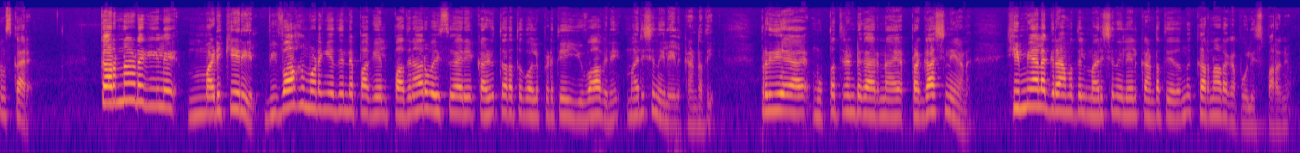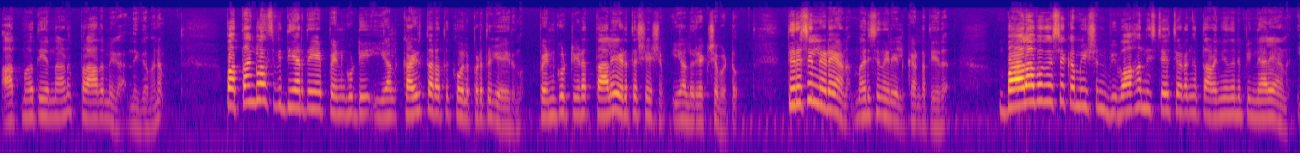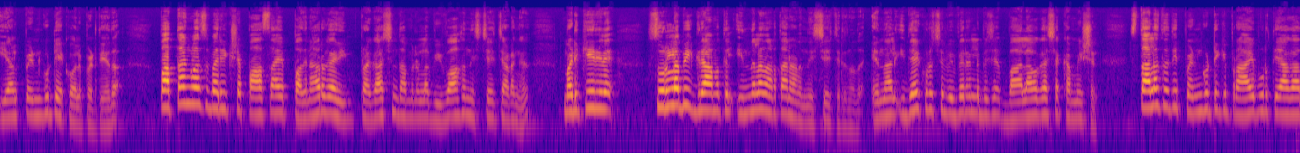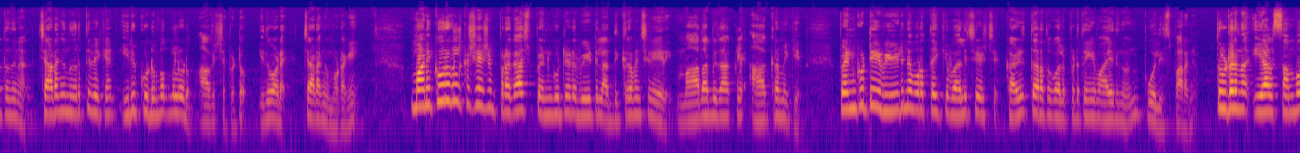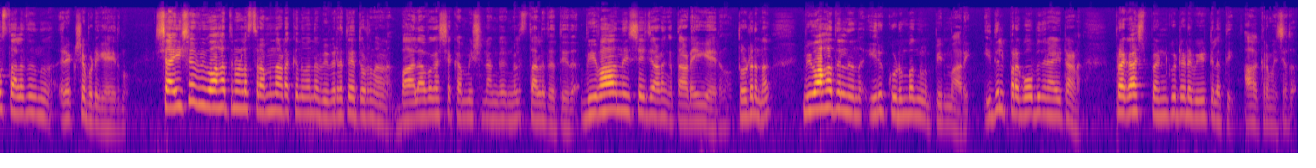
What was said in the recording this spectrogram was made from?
നമസ്കാരം. കർണാടകയിലെ മടിക്കേരിയിൽ വിവാഹം മുടങ്ങിയതിന്റെ പകയിൽ പതിനാറ് വയസ്സുകാരിയെ കഴുത്തറത്ത് കൊലപ്പെടുത്തിയ യുവാവിനെ മരിച്ച നിലയിൽ കണ്ടെത്തി. പ്രതിയായ മുപ്പത്തിരണ്ടുകാരനായ പ്രകാശിനെയാണ് ഹിമ്യാല ഗ്രാമത്തിൽ മരിച്ച നിലയിൽ കണ്ടെത്തിയതെന്ന് കർണാടക പോലീസ് പറഞ്ഞു. ആത്മഹത്യ എന്നാണ് പ്രാഥമിക നിഗമനം. പത്താം ക്ലാസ് വിദ്യാർത്ഥിയെ പെൺകുട്ടി ഇയാൾ കഴുത്തറത്ത് കൊലപ്പെടുത്തുകയായിരുന്നു. പെൺകുട്ടിയുടെ തലയെടുത്ത ശേഷം ഇയാൾ രക്ഷപ്പെട്ടു. തിരച്ചിലിനിടെയാണ് മരിച്ച നിലയിൽ കണ്ടെത്തിയത്. ബാലാവകാശ കമ്മീഷൻ വിവാഹ നിശ്ചയ ചടങ്ങ് തടഞ്ഞതിന് പിന്നാലെയാണ് ഇയാൾ പെൺകുട്ടിയെ കൊലപ്പെടുത്തിയത്. പത്താം ക്ലാസ് പരീക്ഷ പാസ്സായ പതിനാറുകാരിയും പ്രകാശും തമ്മിലുള്ള വിവാഹ നിശ്ചയ ചടങ്ങ് മടിക്കേരിയിലെ സുർലബി ഗ്രാമത്തിൽ ഇന്നലെ നടത്താനാണ് നിശ്ചയിച്ചിരുന്നത്. എന്നാൽ ഇതേക്കുറിച്ച് വിവരം ലഭിച്ച ബാലാവകാശ കമ്മീഷൻ സ്ഥലത്തെത്തി പെൺകുട്ടിക്ക് പ്രായപൂർത്തിയാകാത്തതിനാൽ ചടങ്ങ് നിർത്തിവെക്കാൻ ഇരു കുടുംബങ്ങളോടും ആവശ്യപ്പെട്ടു. ഇതോടെ ചടങ്ങ് മുടങ്ങി. മണിക്കൂറുകൾക്ക് ശേഷം പ്രകാശ് പെൺകുട്ടിയുടെ വീട്ടിൽ അതിക്രമിച്ചു കയറി. മാതാപിതാക്കളെ ആക്രമിക്കുകയും പെൺകുട്ടിയെ വീടിന് പുറത്തേക്ക് വലിച്ചിഴിച്ച് കഴുത്തറത്ത് കൊലപ്പെടുത്തുകയുമായിരുന്നുവെന്ന് പോലീസ് പറഞ്ഞു. തുടർന്ന് ഇയാൾ സംഭവ സ്ഥലത്ത് നിന്ന് രക്ഷപ്പെടുകയായിരുന്നു. ശൈശവ വിവാഹത്തിനുള്ള ശ്രമം നടക്കുന്നുവെന്ന വിവരത്തെ തുടർന്നാണ് ബാലാവകാശ കമ്മീഷൻ അംഗങ്ങൾ സ്ഥലത്തെത്തിയത്. വിവാഹ നിശ്ചയ ചടങ്ങ് തടയുകയായിരുന്നു. തുടർന്ന് വിവാഹത്തിൽ നിന്ന് ഇരു കുടുംബങ്ങളും പിന്മാറി. ഇതിൽ പ്രകോപിതനായിട്ടാണ് പ്രകാശ് പെൺകുട്ടിയുടെ വീട്ടിലെത്തി ആക്രമിച്ചത്.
